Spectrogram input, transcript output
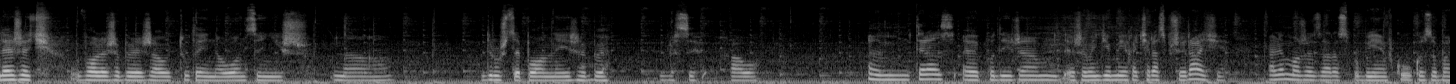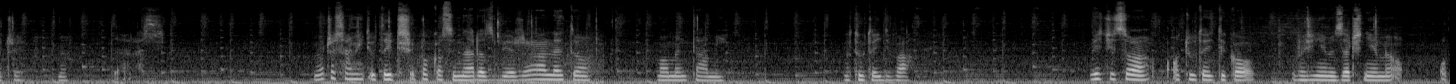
leżeć wolę, żeby leżały tutaj na łące niż na dróżce polnej, żeby wysychało. Teraz e, podejrzewam, że będziemy jechać raz przy razie, ale może zaraz spróbujemy w kółko, zobaczymy. Zaraz. No czasami tutaj trzy pokosy naraz bierze, ale to momentami. No tutaj dwa. Wiecie co? O tutaj tylko weźmiemy, zaczniemy od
